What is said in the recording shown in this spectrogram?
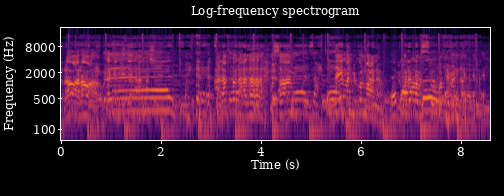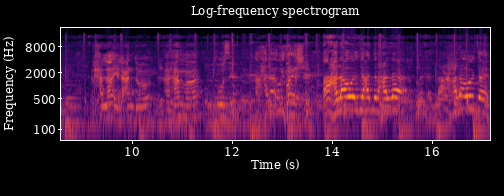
روعة روعة. والأكل بالإيدين أهم شيء. عرفتكم على حسام دايما بيكون معنا. بيفرقنا بالسوق ما في منا الحلاق اللي عنده أهم أوزة. أوزة. الشيء أحلى أوزة عند الحلاق. أحلى أوزة.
